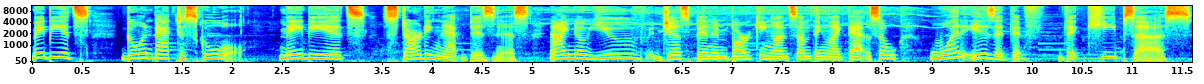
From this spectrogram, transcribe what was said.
Maybe it's going back to school. Maybe it's starting that business. Now I know you've just been embarking on something like that. So what is it that that keeps us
